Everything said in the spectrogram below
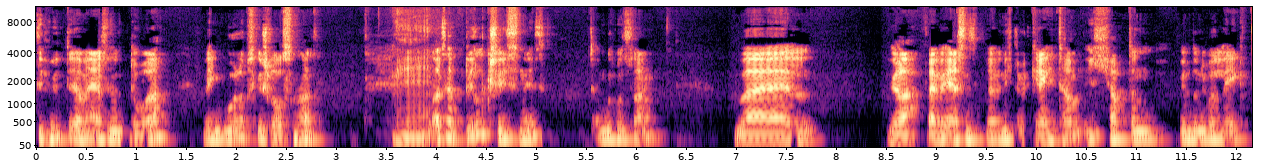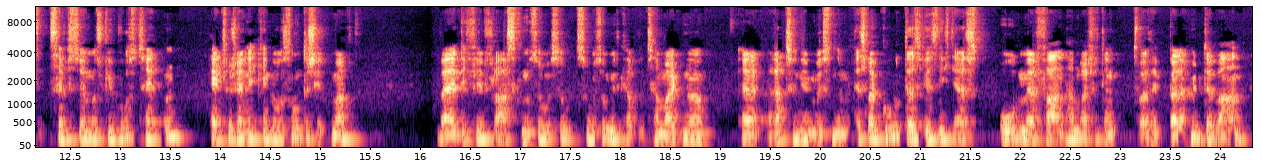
die Hütte am Eisernen Tor wegen Urlaubs geschlossen hat. Ja. Was ein bisschen geschissen ist, muss man sagen. Weil, ja, weil wir erstens weil wir nicht damit gerechnet haben. Ich habe dann, wir haben dann überlegt, selbst wenn wir es gewusst hätten, hätte es wahrscheinlich keinen großen Unterschied gemacht, weil die vier Flasken sowieso, sowieso mitgehabt Jetzt haben wir halt nur äh, rationieren müssen. Es war gut, dass wir es nicht erst oben erfahren haben, als wir dann quasi bei der Hütte waren,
